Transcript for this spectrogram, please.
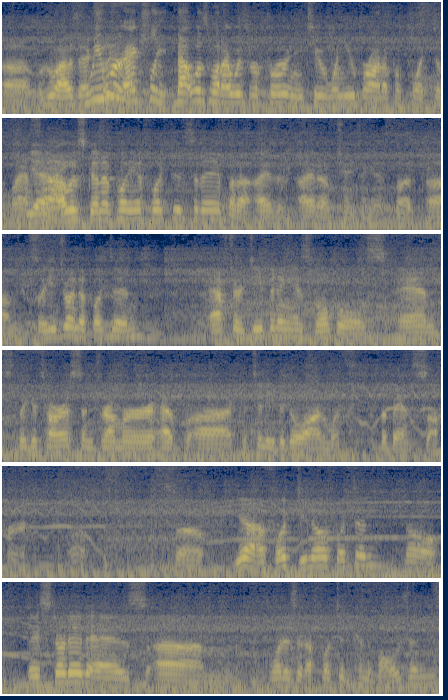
uh, who I was actually. we were actually, that was what I was referring to when you brought up Afflicted last Yeah, night. I was gonna play Afflicted today, but I, I ended up changing it. But um, so he joined Afflicted after deepening his vocals, and the guitarist and drummer have uh, continued to go on with the band Suffer. So yeah, Afflict. Do you know Afflicted? no, They started as um, what is it? Afflicted Convulsions.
